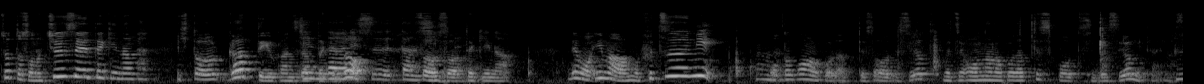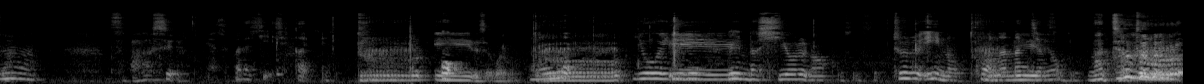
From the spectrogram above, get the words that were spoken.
ちょっとその中性的な人がっていう感じだったけどそうそう的な。でも今はもう普通にうん。男の子だってそうですよ。別に女の子だってスポーツしますよみたいなさ、素晴らしい。素晴らしい。世界いいですよこれもドゥルルルルル用意いい連打しよるな。トゥルイのコーナーになっちゃうよ。なっちゃうトゥルルル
